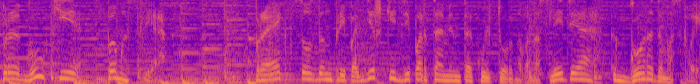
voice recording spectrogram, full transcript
Прогулки по Москве. Проект создан при поддержке Департамента культурного наследия города Москвы.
